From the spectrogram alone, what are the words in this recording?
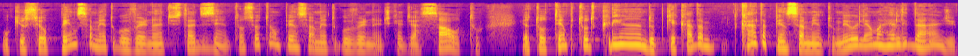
o que o seu pensamento governante está dizendo. Então, se eu tenho um pensamento governante que é de assalto, eu estou o tempo todo criando, porque cada, cada pensamento meu ele é uma realidade.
